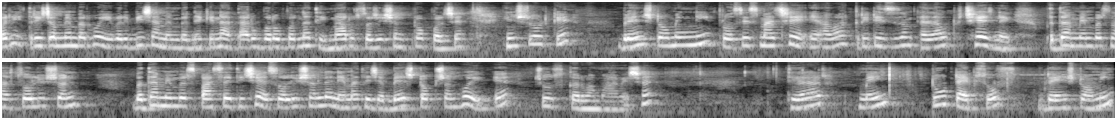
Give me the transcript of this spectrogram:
વળી ત્રીજો મેમ્બર હોય વળી બીજા મેમ્બરને કે ના, તારું બરોબર નથી, મારું સજેશન પ્રોપર છે. ઇન્સ્ટોલ કે બ્રેન સ્ટોમિંગની પ્રોસેસમાં છે એ આવા ક્રિટિસિઝમ એલાઉડ છે જ નહીં. બધા મેમ્બર્સના સોલ્યુશન બધા મેમ્બર્સ પાસેથી છે સોલ્યુશન લઈને એમાંથી જે બેસ્ટ ઓપ્શન હોય એ ચૂઝ કરવામાં આવે છે. There are main two of brain storming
